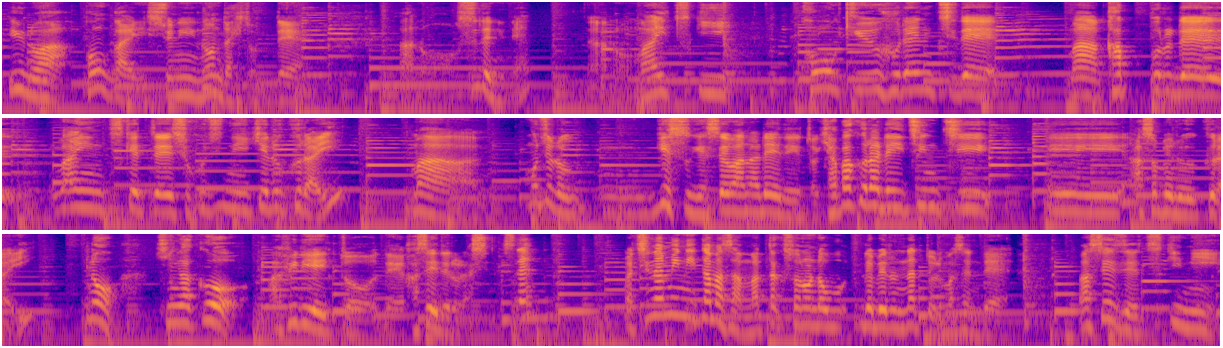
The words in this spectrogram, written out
っていうのは今回一緒に飲んだ人ってあのすでにねあの毎月高級フレンチでまあカップルでワインつけて食事に行けるくらいまあもちろんゲスゲセワな例で言うとキャバクラで1日、えー、遊べるくらいの金額をアフィリエイトで稼いでるらしいんですね。まあ、ちなみにタマさん全くそのレベルになっておりませんで、まあ、せいぜい月に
